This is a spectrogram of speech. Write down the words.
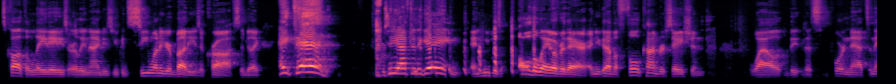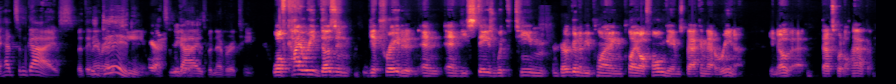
let's call it the late 80s, early 90s, you could see one of your buddies across and be like, Hey Ted, was he after the game? And he was all the way over there. And you could have a full conversation while the this poor Nets and they had some guys, but they, They never had a team. Yeah, Had some guys, but never a team. Well, if Kyrie doesn't get traded and and he stays with the team, they're going to be playing playoff home games back in that arena. You know that. That's what'll happen.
